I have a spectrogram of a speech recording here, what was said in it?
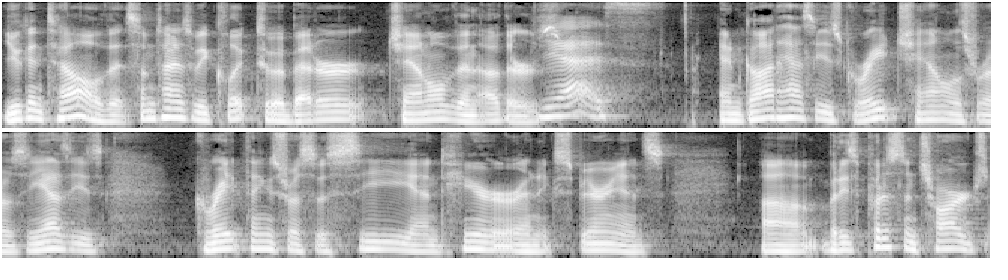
You can tell that sometimes we click to a better channel than others. Yes. And God has these great channels for us. He has these great things for us to see and hear and experience. Um, but he's put us in charge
